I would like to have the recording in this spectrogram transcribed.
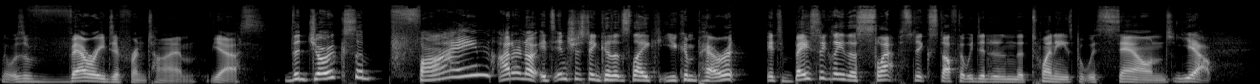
It was a very different time. Yes. The jokes are fine. I don't know. It's interesting because it's like you compare it. It's basically the slapstick stuff that we did in the 20s, but with sound. Yeah.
